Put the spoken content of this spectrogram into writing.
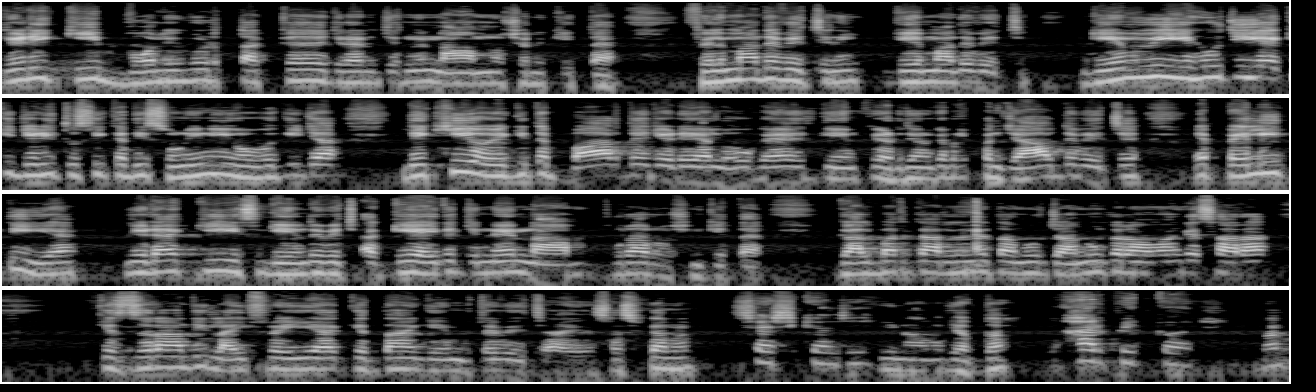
ਜਿਹੜੀ ਕਿ ਬਾਲੀਵੁੱਡ ਤੱਕ ਜਿਹੜਾ ਜਿਸਨੇ ਨਾਮ ਰੋਸ਼ਨ ਕੀਤਾ ਫਿਲਮਾਂ ਦੇ ਵਿੱਚ ਨਹੀਂ, ਗੇਮਾਂ ਦੇ ਵਿੱਚ। ਗੇਮ ਵੀ ਇਹੋ ਜਿਹੀ ਹੈ ਕਿ ਜਿਹੜੀ ਤੁਸੀਂ ਕਦੀ ਸੁਣੀ ਨਹੀਂ ਹੋਵੇਗੀ ਜਾਂ ਦੇਖੀ ਹੋਵੇਗੀ ਤੇ ਬਾਹਰ ਦੇ ਜਿਹੜੇ ਆ ਲੋਕ ਹੈ, ਇਸ ਗੇਮ ਖੇਡਦੇ ਹੋਣਗੇ, ਪਰ ਪੰਜਾਬ ਦੇ ਵਿੱਚ ਇਹ ਪਹਿਲੀ ਧੀ ਹੈ, ਜਿਹੜਾ ਕਿ ਇਸ ਗੇਮ ਦੇ ਵਿੱਚ ਅੱਗੇ ਆਈ ਤੇ ਜਿਨੇ ਨਾਮ ਪੂਰਾ ਰੋਸ਼ਨ ਕੀਤਾ ਗੱਲਬਾਤ ਕਰ ਲੈਣੇ ਤੁਹਾਨੂੰ ਜਾਣੂ ਕਰਾਵਾਂਗੇ ਸਾਰਾ। ਕਿਸ ਤਰ੍ਹਾਂ ਦੀ ਲਾਈਫ ਰਹੀ ਹੈ ਕਿੱਦਾਂ ਗੇਮ ਦੇ ਵਿੱਚ ਆਏ ਹੋ। ਸਤਿ ਸ਼੍ਰੀ ਅਕਾਲ ਮੈਮ ਸਤਿ ਸ਼੍ਰੀ ਅਕਾਲ ਜੀ। ਕੀ ਨਾਮ ਹੈ ਜੀ ਆਪਦਾ? ਹਰਪ੍ਰੀਤ ਕੌਰ। ਮੈਮ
